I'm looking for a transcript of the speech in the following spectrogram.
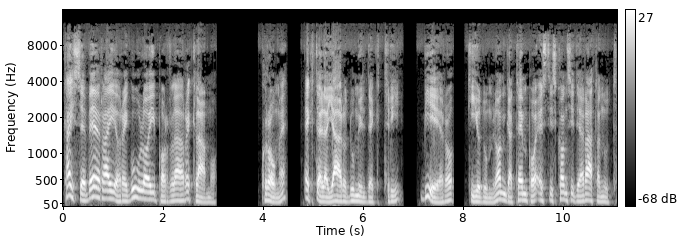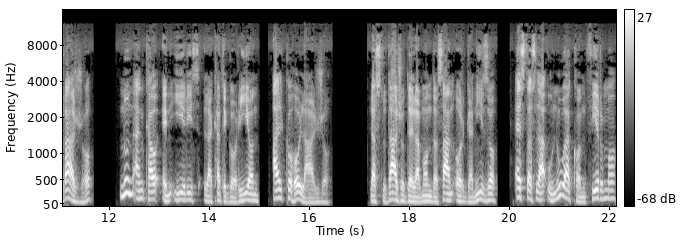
cae severai reguloi por la reclamo. Crome, ecte la jaro dumildec tri, biero, quiu dum longa tempo estis considerata nutrajo, nun ancao eniris la categorion alcoholajo. La studajo de la Monda San Organizo estas la unua confirmo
